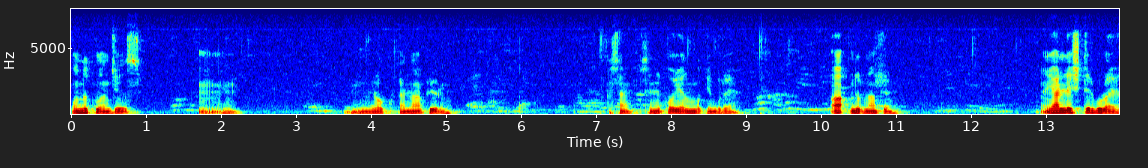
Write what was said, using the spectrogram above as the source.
Onu da kullanacağız. Hmm, Yok ben ne yapıyorum? Sen seni koyalım bakayım buraya. Aa dur ne yapıyorum? Yerleştir buraya.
